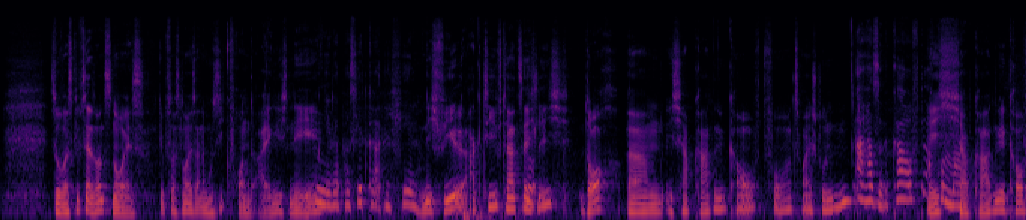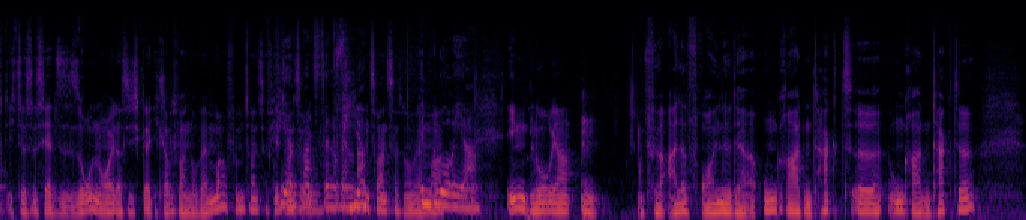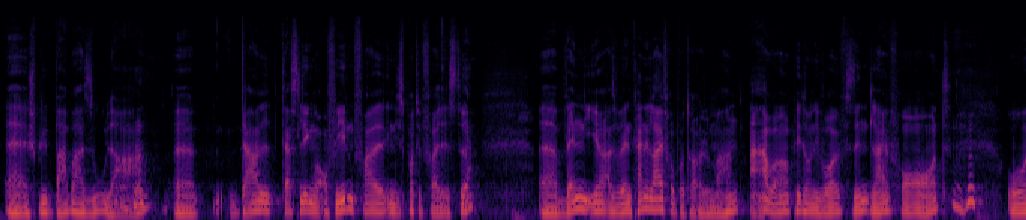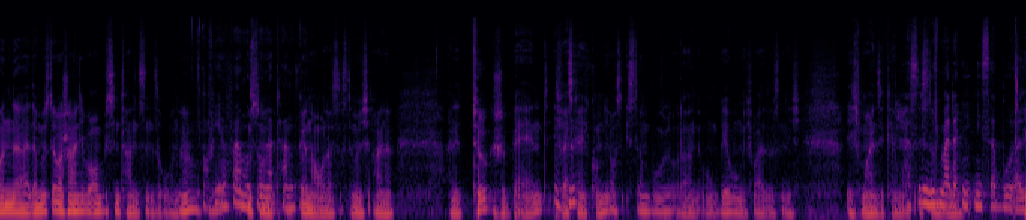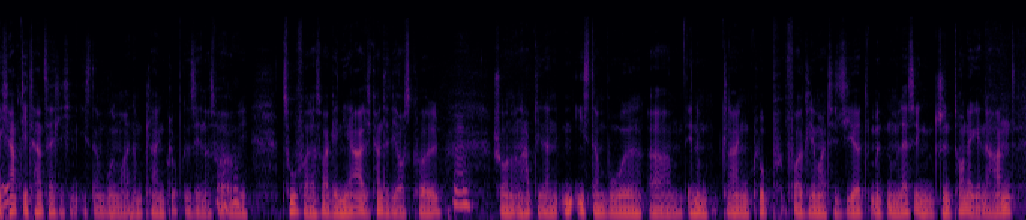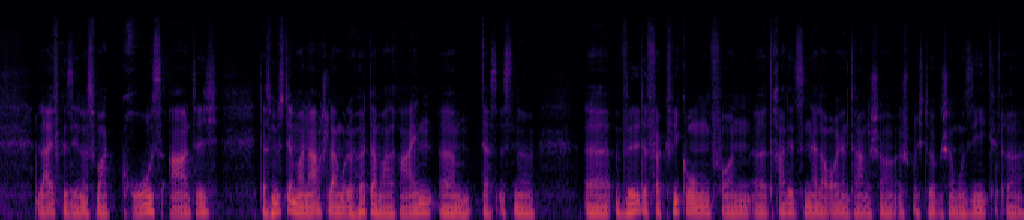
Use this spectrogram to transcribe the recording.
So, was gibt's denn sonst Neues? Gibt's was Neues an der Musikfront eigentlich? Nee. Nee, da passiert gerade nicht viel. Nicht viel, aktiv tatsächlich. Doch, ähm, ich habe Karten gekauft vor zwei Stunden. Ah, hast du gekauft? Ach, Ich habe Karten gekauft. Ich, das ist jetzt so neu, dass ich gleich, ich glaube, es war November, 25, 24. 24. November. 24. November. Im Gloria. Im Gloria. Für alle Freunde der ungeraden Takt, äh, ungeraden Takte äh, spielt Baba Sula. Mhm. Äh, da, das legen wir auf jeden Fall in die Spotify-Liste. Äh, wenn ihr, also wir werden keine Live-Reportage machen, aber Peter und die Wolf sind live vor Ort. Mhm. Und äh, da müsst ihr wahrscheinlich aber auch ein bisschen tanzen, so, ne? Auf jeden Fall muss man da tanzen. Genau, das ist nämlich eine, eine türkische Band. Ich Mhm. weiß gar nicht, kommen die aus Istanbul oder in der Umgebung? Ich weiß es nicht. Ich meine, sie kennen Hast aus du die nicht mal Istanbul. in Istanbul erlebt? Ich habe die tatsächlich in Istanbul mal in einem kleinen Club gesehen. Das war Mhm. irgendwie Zufall. Das war genial. Ich kannte die aus Köln Mhm. schon und habe die dann in Istanbul ähm, in einem kleinen Club voll klimatisiert mit einem lässigen Gin Tonic in der Hand live gesehen. Das war großartig. Das müsst ihr mal nachschlagen oder hört da mal rein. Ähm, das ist eine äh, wilde Verquickung von äh, traditioneller orientalischer, sprich türkischer Musik äh,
